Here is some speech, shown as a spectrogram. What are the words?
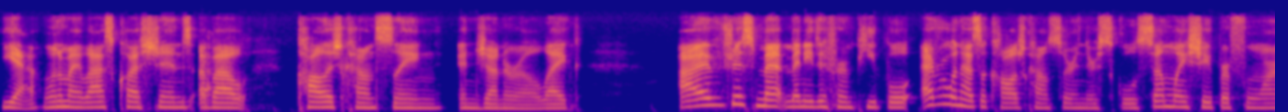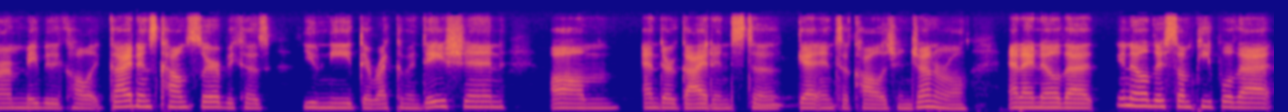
Yeah, one of my last questions about college counseling in general. Like, I've just met many different people. Everyone has a college counselor in their school, some way, shape, or form. Maybe they call it guidance counselor because you need their recommendation um, and their guidance to mm-hmm. get into college in general. And I know that, you know, there's some people that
